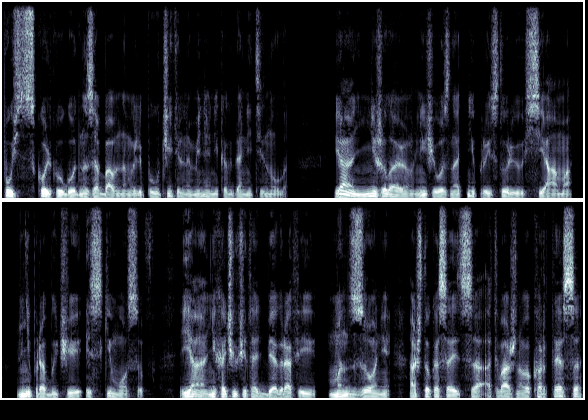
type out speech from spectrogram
пусть сколько угодно забавным или поучительным, меня никогда не тянуло. Я не желаю ничего знать ни про историю Сиама, ни про обычаи эскимосов. Я не хочу читать биографии Манзони, а что касается отважного Кортеса,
